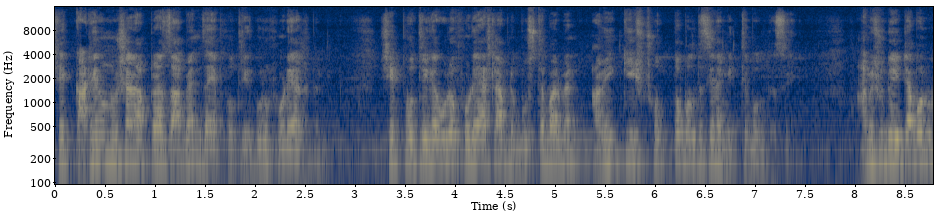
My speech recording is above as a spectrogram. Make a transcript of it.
সেই কাঠিন অনুসারে আপনারা যাবেন, যে পত্রিকাগুলো পড়ে আসবেন। সেই পত্রিকাগুলো পড়ে আসলে আপনি বুঝতে পারবেন, আমি কি সত্য বলতেছি না মিথ্যে বলতেছি। আমি শুধু এইটা বলব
